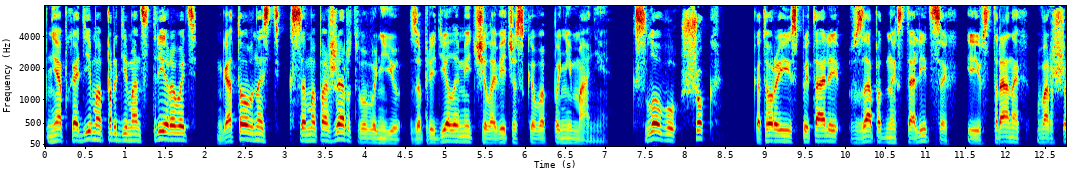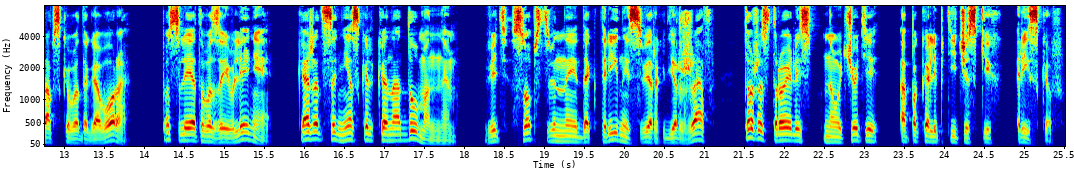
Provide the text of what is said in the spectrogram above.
необходимо продемонстрировать готовность к самопожертвованию за пределами человеческого понимания. К слову, шок, который испытали в западных столицах и в странах Варшавского договора, после этого заявления кажется несколько надуманным, ведь собственные доктрины сверхдержав тоже строились на учете апокалиптических рисков.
